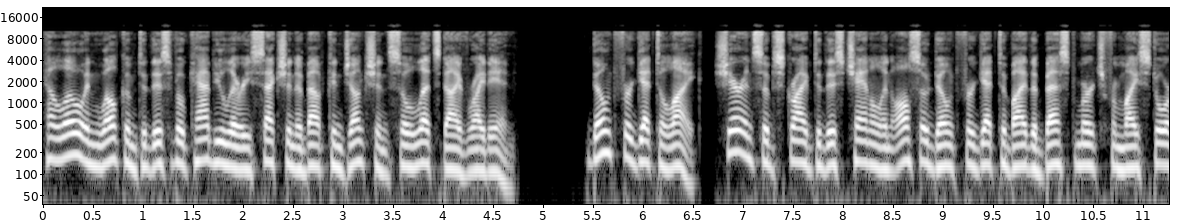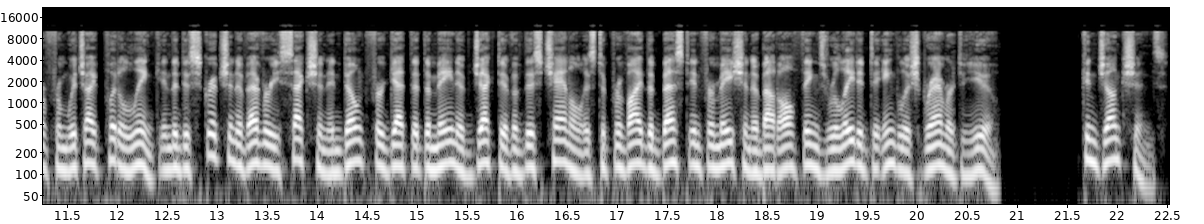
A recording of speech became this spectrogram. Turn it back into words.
Hello and welcome to this vocabulary section about conjunctions so let's dive right in. Don't forget to like, share and subscribe to this channel and also don't forget to buy the best merch from my store from which I put a link in the description of every section and don't forget that the main objective of this channel is to provide the best information about all things related to English grammar to you. Conjunctions.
